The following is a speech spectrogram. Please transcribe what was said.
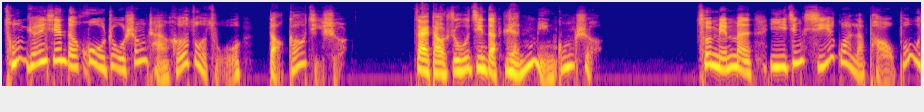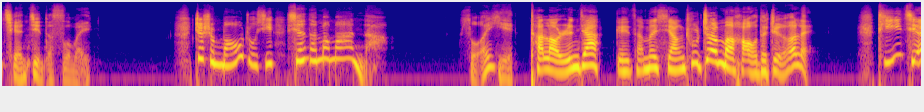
从原先的互助生产合作组到高级社，再到如今的人民公社，村民们已经习惯了跑步前进的思维。这是毛主席嫌咱们慢呐，所以他老人家给咱们想出这么好的辙来，提前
